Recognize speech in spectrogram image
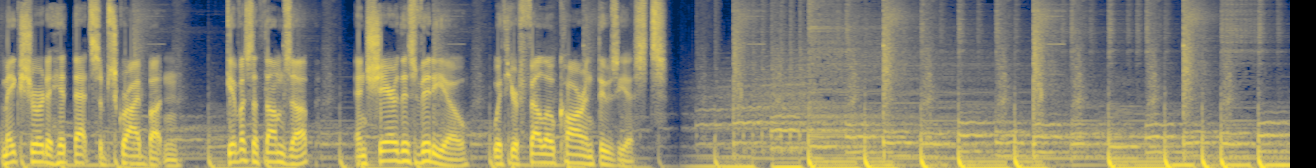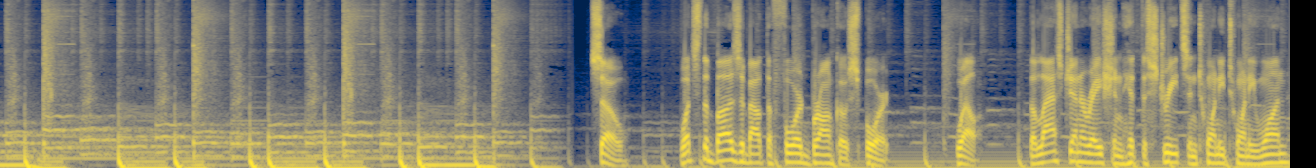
make sure to hit that subscribe button, give us a thumbs up, and share this video with your fellow car enthusiasts. So, what's the buzz about the Ford Bronco Sport? Well, the last generation hit the streets in 2021,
